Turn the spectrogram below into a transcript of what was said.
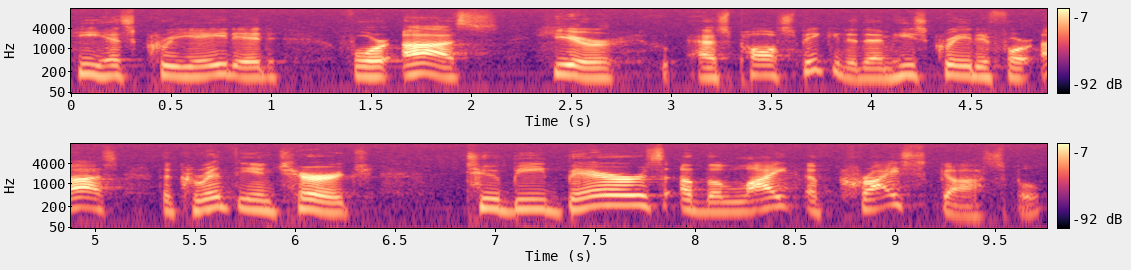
he has created for us here, as Paul speaking to them, He's created for us, the Corinthian church, to be bearers of the light of Christ's gospel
